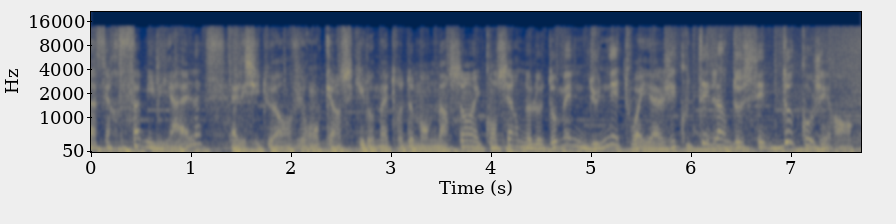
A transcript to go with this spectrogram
affaire familiale. Elle est située à environ 15 km de Mont-de-Marsan et concerne le domaine du nettoyage. Écoutez l'un de ses deux co-gérants.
